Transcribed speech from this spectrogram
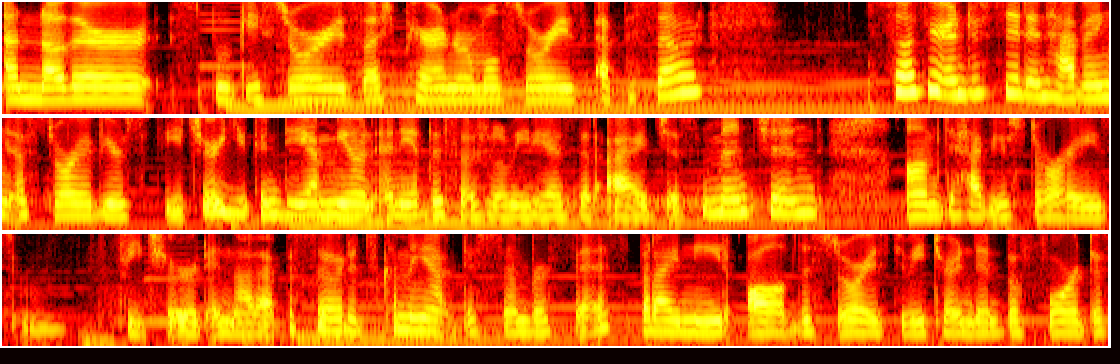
another spooky stories slash paranormal stories episode. So if you're interested in having a story of yours featured, you can DM me on any of the social medias that I just mentioned um, to have your stories featured in that episode. It's coming out December 5th, but I need all of the stories to be turned in before de-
